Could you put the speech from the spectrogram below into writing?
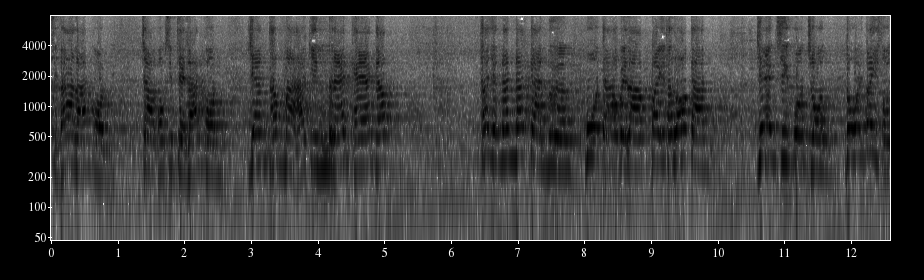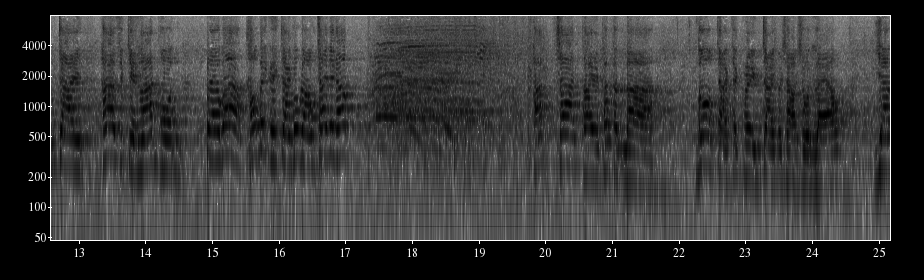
55 ล้านคน จาก 67 ล้านคน ยังทำมาหากินแร้นแค้นครับ ถ้าอย่างนั้นนักการเมืองมัวแต่เอาเวลาไปทะเลาะกัน แย่งชิงมวลชน โดยไม่สนใจ 57 ล้านคน แปลว่าเขาไม่เกรงใจพวกเราใช่ไหมครับพักชาติไทยพัฒนา นอกจากจะเกรงใจประชาชนแล้ว ยัง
